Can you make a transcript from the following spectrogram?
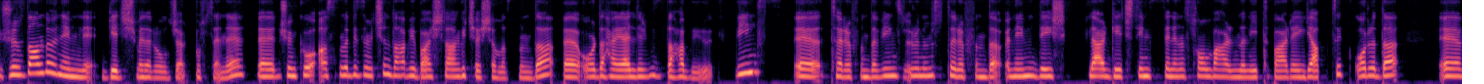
Cüzdan da önemli gelişmeler olacak bu sene. E, çünkü o aslında bizim için daha bir başlangıç aşamasında. E, orada hayallerimiz daha büyük. Wings e, tarafında, Wings ürünümüz tarafında önemli değişiklikler geçtiğimiz senenin sonbaharından itibaren yaptık. Orada e,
